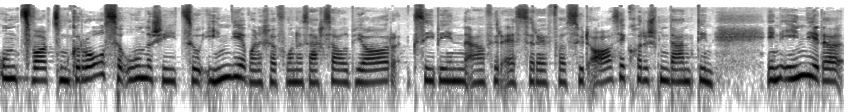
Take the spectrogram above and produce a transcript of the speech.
und zwar zum grossen Unterschied zu Indien, wo ich ja vor sechseinhalb Jahren bin, auch für SRF als Südasien-Korrespondentin. In Indien, da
